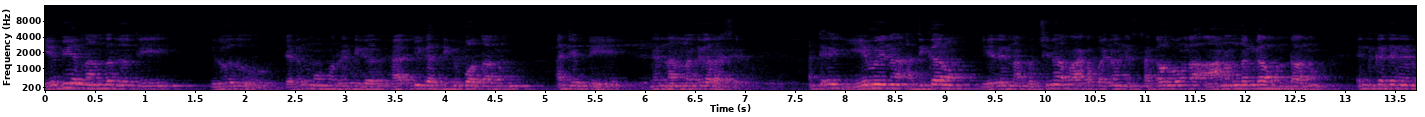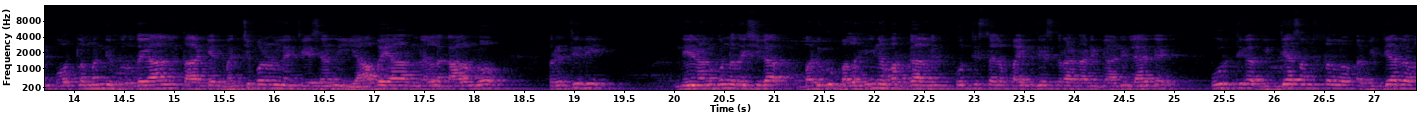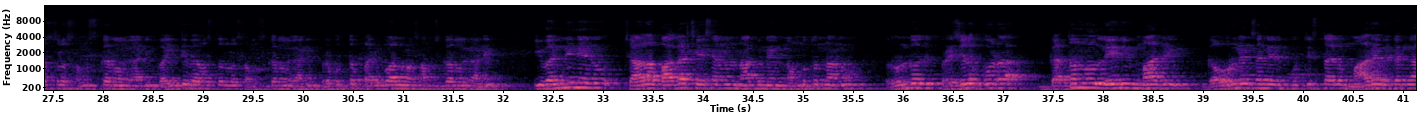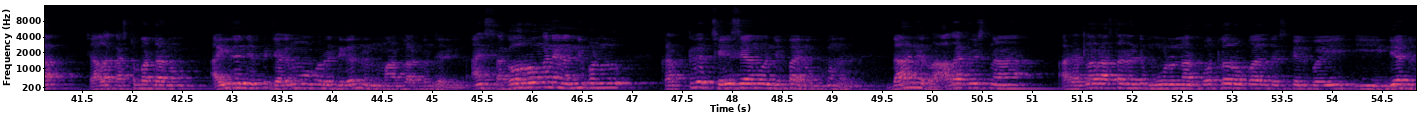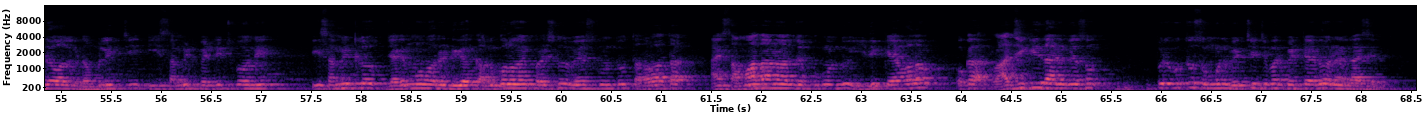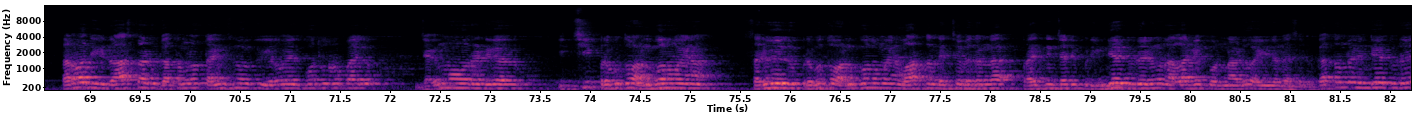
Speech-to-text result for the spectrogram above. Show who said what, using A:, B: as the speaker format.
A: ABN Andhra Jyothi ఈరోజు జగన్మోహన్ రెడ్డి గారు హ్యాపీగా దిగిపోతాను అని చెప్పి నేను అన్నట్టుగా రాశాడు అంటే ఏమైనా అధికారం ఏదైనా నాకు వచ్చినా రాకపోయినా నేను సగౌరవంగా ఆనందంగా ఉంటాను. ఎందుకంటే నేను కోట్ల మంది హృదయాలను తాకే మంచి పనులు నేను చేశాను. యాభై ఆరు నెలల కాలంలో ప్రతిదీ నేను అనుకున్న దిశగా బడుగు బలహీన వర్గాలని పూర్తి స్థాయిలో పైకి తీసుకురావడానికి కానీ లేకపోతే పూర్తిగా విద్యా సంస్థల్లో విద్యా వ్యవస్థలో సంస్కరణలు కానీ వైద్య వ్యవస్థల్లో సంస్కరణలు కానీ ప్రభుత్వ పరిపాలన సంస్కరణలు కానీ ఇవన్నీ నేను చాలా బాగా చేశాను నాకు నేను నమ్ముతున్నాను. రెండోది ప్రజలకు కూడా గతంలో లేని మాదిరి గవర్నెన్స్ అనేది పూర్తి స్థాయిలో మారే విధంగా చాలా కష్టపడ్డాను. ఐదు అని చెప్పి జగన్మోహన్ రెడ్డి గారు నేను మాట్లాడటం జరిగింది. ఆయన సగౌరవంగా నేను అన్ని పనులు కరెక్ట్గా చేశాను అని చెప్పి ఆయన ఒప్పుకున్నాడు. దాన్ని రాధాకృష్ణ అది ఎట్లా రాస్తాడంటే మూడున్నర కోట్ల రూపాయలు తీసుకెళ్ళిపోయి ఈ ఇండియా టుడే వాళ్ళకి డబ్బులు ఇచ్చి ఈ సమ్మిట్ పెట్టించుకొని ఈ సమ్మిట్లో జగన్మోహన్ రెడ్డి గారికి అనుకూలమైన ప్రశ్నలు వేసుకుంటూ తర్వాత ఆయన సమాధానాలు చెప్పుకుంటూ ఇది కేవలం ఒక రాజకీయ దానికోసం ప్రభుత్వ సొమ్మును వెచ్చించి మరి పెట్టాడు అని రాశాడు. తర్వాత ఈ రాస్తాడు గతంలో టైమ్స్ నోకి ఇరవై ఐదు కోట్ల రూపాయలు జగన్మోహన్ రెడ్డి గారు ఇచ్చి ప్రభుత్వం అనుకూలమైన సర్వేలు ప్రభుత్వం అనుకూలమైన వార్తలు తెచ్చే విధంగా ప్రయత్నించాడు. ఇప్పుడు ఇండియా టుడేను కూడా అలాగే కొన్నాడు ఐదు రాశాడు గతంలో ఇండియా టుడే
